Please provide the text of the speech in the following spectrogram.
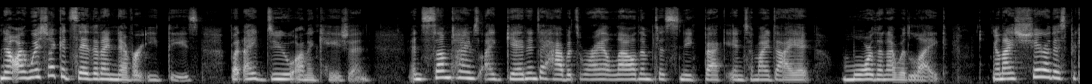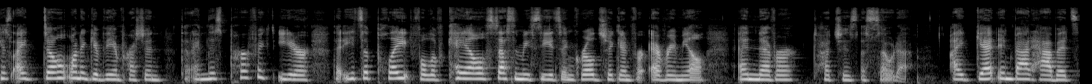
Now, I wish I could say that I never eat these, but I do on occasion. And sometimes I get into habits where I allow them to sneak back into my diet more than I would like. And I share this because I don't want to give the impression that I'm this perfect eater that eats a plate full of kale, sesame seeds, and grilled chicken for every meal and never touches a soda. I get in bad habits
